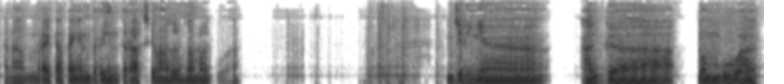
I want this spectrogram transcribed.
karena mereka pengen berinteraksi langsung sama gue jadinya agak membuat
